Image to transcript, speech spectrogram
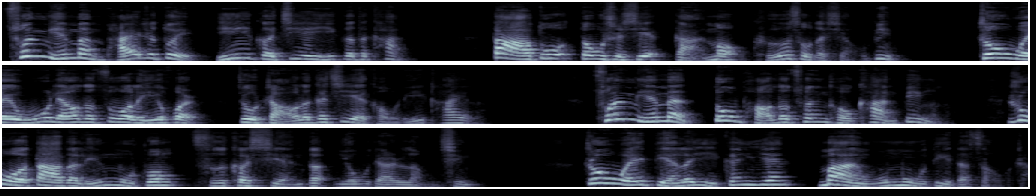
村民们排着队，一个接一个的看，大多都是些感冒、咳嗽的小病。周伟无聊的坐了一会儿，就找了个借口离开了。村民们都跑到村口看病了，偌大的铃木庄此刻显得有点冷清。周伟点了一根烟，漫无目的的走着。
